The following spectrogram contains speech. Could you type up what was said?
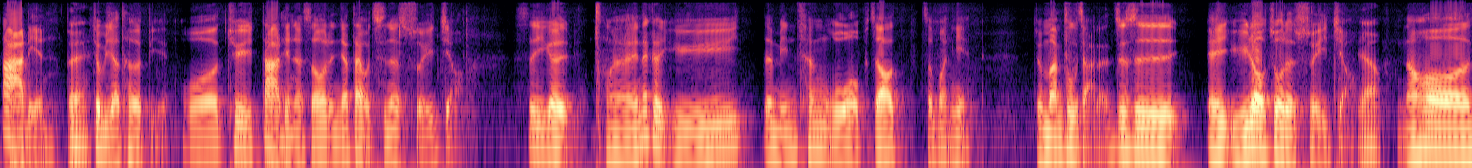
大连对，就比较特别。我去大连的时候，人家带我吃那水饺，是一个呃那个鱼的名称我不知道怎么念，就蛮复杂的，就是呃鱼肉做的水饺。呀，然后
